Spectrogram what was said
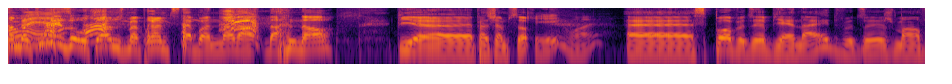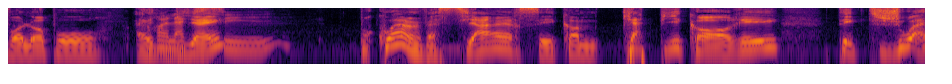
non, mais tous hein? les automnes, je me prends un petit abonnement dans, dans le Nord. Puis, euh, parce que j'aime ça. OK, ouais. Euh, spa veut dire bien-être, veut dire je m'en vais là pour être bien. Pourquoi un vestiaire, c'est comme quatre pieds carrés? T'es- tu joues à,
